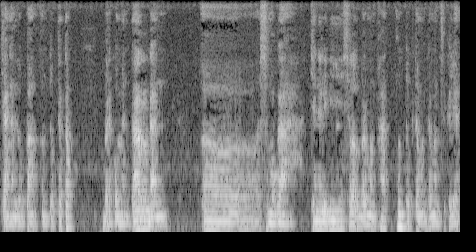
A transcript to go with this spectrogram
jangan lupa untuk tetap berkomentar dan uh, semoga channel ini selalu bermanfaat untuk teman-teman sekalian.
